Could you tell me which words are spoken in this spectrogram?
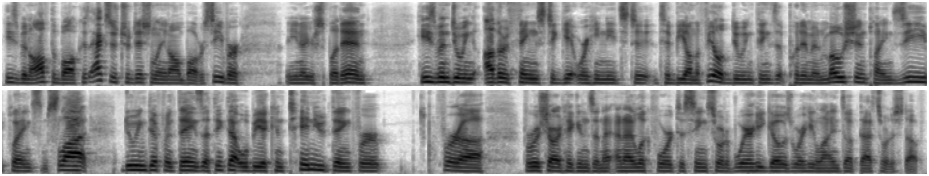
he's been off the ball because X is traditionally an on ball receiver. You know, you're split in. He's been doing other things to get where he needs to to be on the field, doing things that put him in motion, playing Z, playing some slot, doing different things. I think that will be a continued thing for for uh for Rashard Higgins, and I, and I look forward to seeing sort of where he goes, where he lines up, that sort of stuff.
